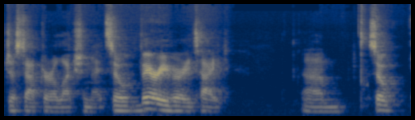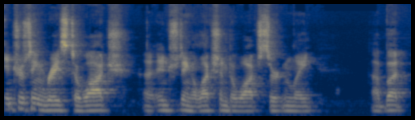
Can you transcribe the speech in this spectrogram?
just after election night. So very, very tight. Um, so interesting race to watch, uh, interesting election to watch, certainly. Uh, but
